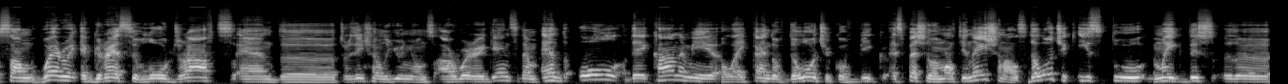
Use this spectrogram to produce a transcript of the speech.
some very aggressive law drafts, and uh, traditional unions are very against them. And all the economy, like kind of the logic of big, especially multinationals, the logic is to make this uh,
